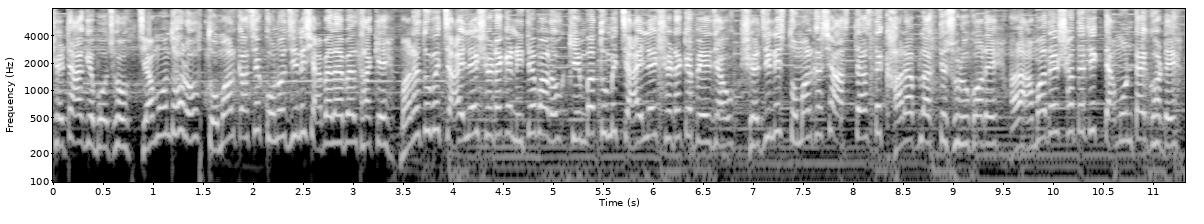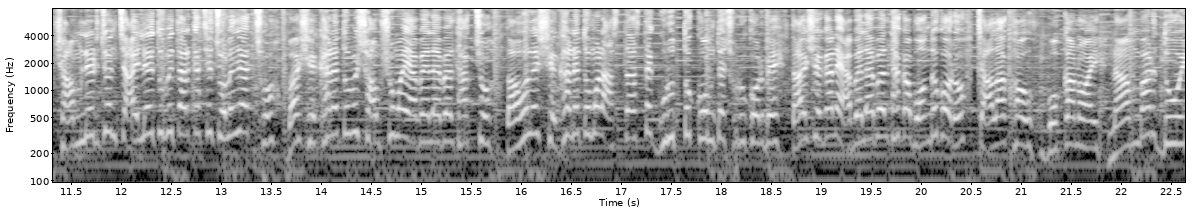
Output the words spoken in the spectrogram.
সেটা আগে বোঝো। যেমন ধরো, তোমার কাছে কোনো জিনিস অ্যাভেলেবেল থাকে। মানে তুমি চাইলে সেটাকে নিতে পারো, কিংবা তুমি চাইলে সেটাকে পেয়ে যাও। সে জিনিস তোমার কাছে আস্তে আস্তে খারাপ লাগতে শুরু করে। আর আমাদের সাথে ঠিক তেমনটাই ঘটে। সামনের জন চাইলে তুমি তার কাছে চলে যাচ্ছ বা সেখানে তুমি সবসময় অ্যাভেলেবেল থাকছো, তাহলে সেখানে তোমার আস্তে আস্তে গুরুত্ব কমতে শুরু করবে। তাই সেখানে অ্যাভেলেবেল থাকা বন্ধ করো, চালাক হও, বোকা নয়। নাম্বার দুই,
